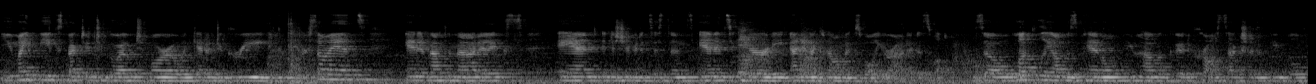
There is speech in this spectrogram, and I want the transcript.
you might be expected to go out tomorrow and get a degree in computer science and in mathematics and in distributed systems and in security and in economics while you're at it as well. So luckily on this panel, you have a good cross-section of people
